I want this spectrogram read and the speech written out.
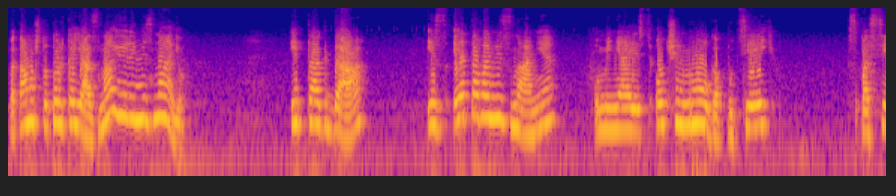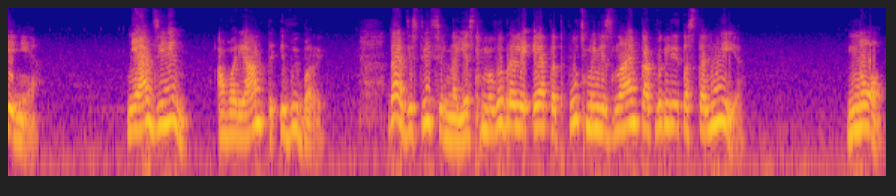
потому что только я знаю или не знаю – и тогда из этого незнания у меня есть очень много путей спасения. Не один, а варианты и выборы. Да, действительно, если мы выбрали этот путь, мы не знаем, как выглядят остальные. Но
